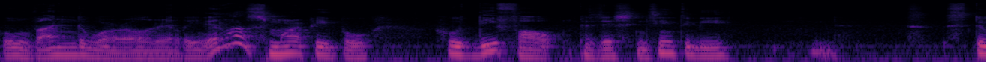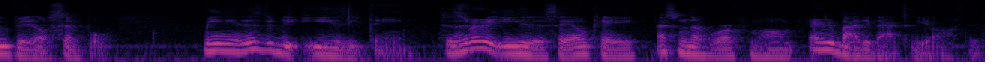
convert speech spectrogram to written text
who run the world really. There's a lot of smart people whose default position seems to be stupid or simple. Meaning let's do the easy thing. So it's very easy to say, okay, that's enough work from home. Everybody back to the office.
